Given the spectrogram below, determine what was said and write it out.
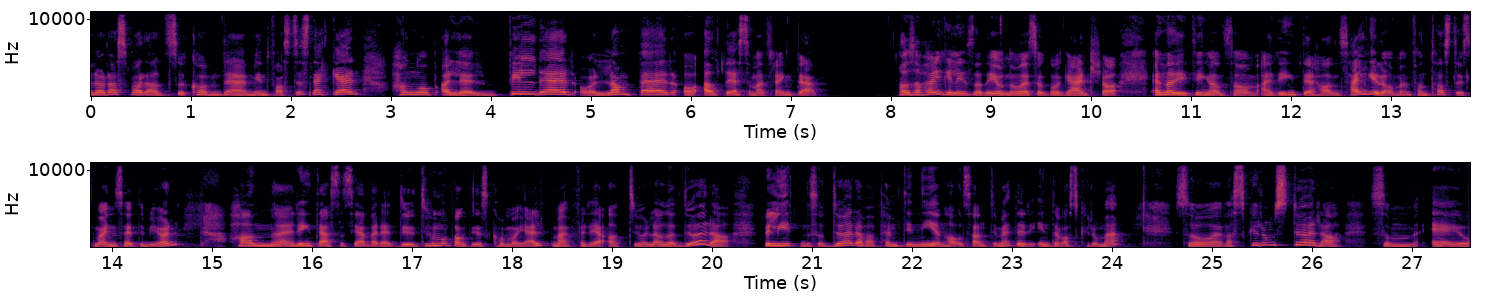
lørdagsmorgen så kom det min faste snekker, hang opp alle bilder og lamper og alt det som jeg trengte. Og selvfølgelig så er det jo noe som går gærent. Så en av de tingene som jeg ringte han selger om, en fantastisk mann som heter Bjørn, han eh, ringte jeg og sier bare du, du må faktisk komme og hjelpe meg, for det at du har laga døra for liten. Så døra var 59,5 cm inn til vaskerommet. Så vaskeromsdøra, som er jo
